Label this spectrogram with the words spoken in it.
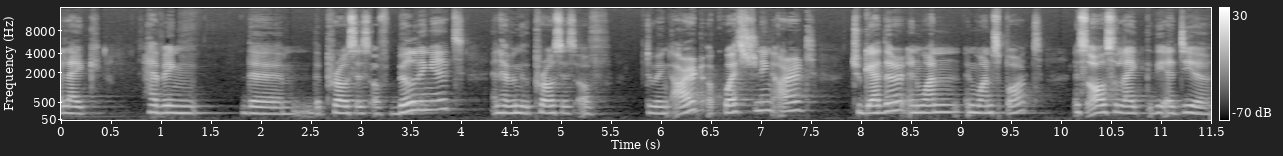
like having the the process of building it and having the process of doing art or questioning art together in one in one spot. Is also like the idea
